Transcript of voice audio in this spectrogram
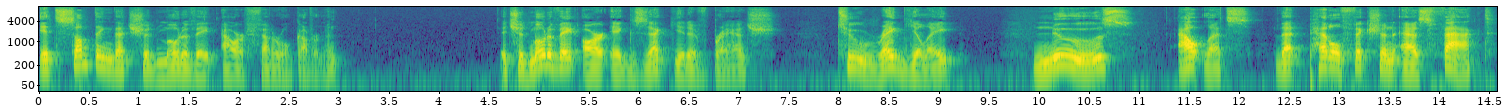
It's something that should motivate our federal government. It should motivate our executive branch to regulate news outlets that peddle fiction as fact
